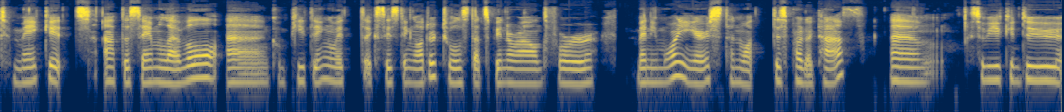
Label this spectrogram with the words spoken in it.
to make it at the same level and competing with existing other tools that's been around for many more years than what this product has. Um, so you can do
